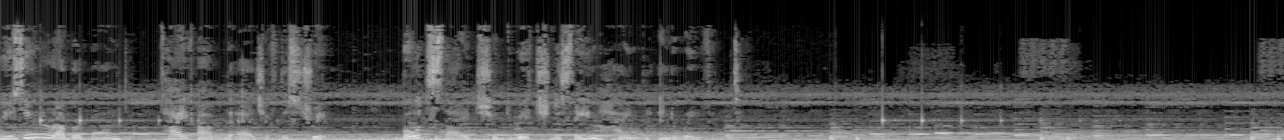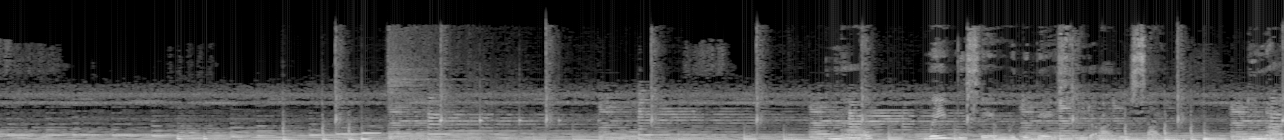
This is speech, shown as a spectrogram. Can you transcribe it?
Using the rubber band, tie up the edge of the strip. Both sides should reach the same height and wave it. Now, wave the same with the base on the other side. Do not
